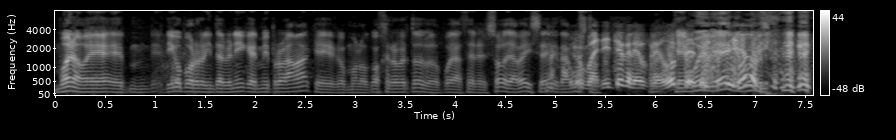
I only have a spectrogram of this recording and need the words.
Bueno, eh, eh, digo por intervenir que en mi programa, que como lo coge Roberto, lo puede hacer él solo, ya veis, ¿eh? Me ha dicho que le pregunte. muy bien, que muy bien.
